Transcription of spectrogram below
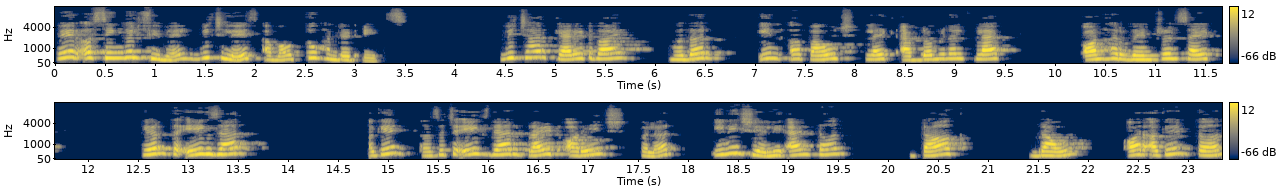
where a single female which lays about 200 eggs which are carried by mother in a pouch like abdominal flap on her ventral side. Here the eggs are again uh, such eggs they are bright orange color initially and turn dark brown or again turn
